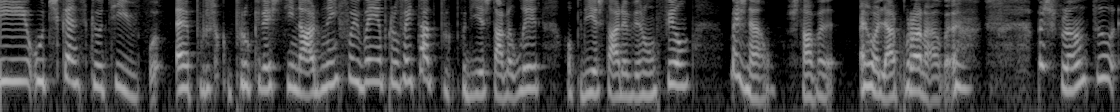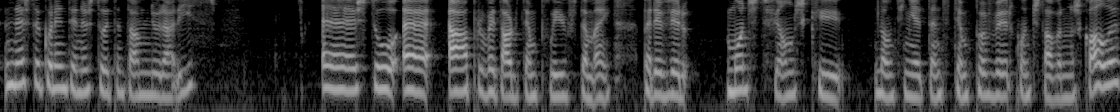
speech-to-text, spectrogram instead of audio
e o descanso que eu tive a procrastinar nem foi bem aproveitado, porque podia estar a ler ou podia estar a ver um filme, mas não, estava a olhar para nada. Mas pronto, nesta quarentena estou a tentar melhorar isso. Uh, estou a, a, aproveitar o tempo livre também para ver montes de filmes que não tinha tanto tempo para ver quando estava na escola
